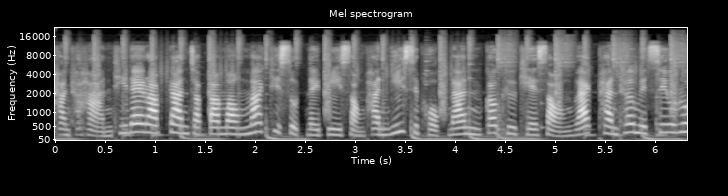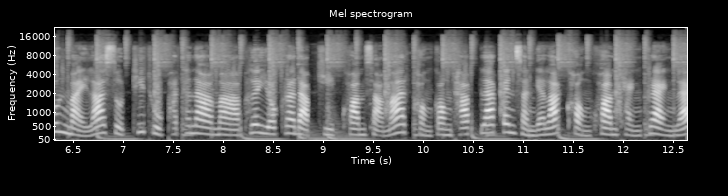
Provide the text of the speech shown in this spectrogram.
ทางทหารที่ได้รับการจับตามองมากที่สุดในปี 2026 นั่นก็คือ K2 Black Panther Missile รุ่นใหม่ล่าสุดที่ถูกพัฒนามาเพื่อยกระดับขีดความสามารถของกองทัพ และเป็นสัญลักษณ์ของความแข็งแกร่งและ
